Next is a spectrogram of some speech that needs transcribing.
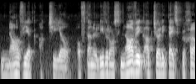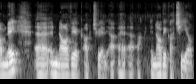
naweek aktueel of dan nou liewer ons naweek aktualiteitsprogram nê nee? uh 'n naweek aktueel 'n uh, uh, uh, naweek aktueel.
